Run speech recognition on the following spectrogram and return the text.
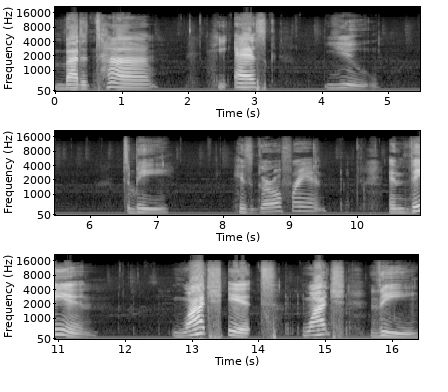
by the time he asks you to be his girlfriend and then watch it watch the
